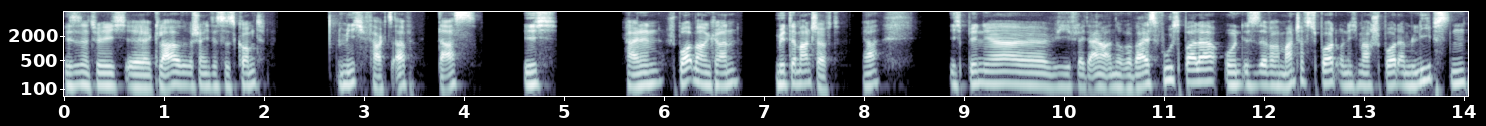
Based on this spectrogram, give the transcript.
ist es natürlich äh, klar, wahrscheinlich, dass es kommt. Mich fuckt's ab, dass ich keinen Sport machen kann mit der Mannschaft. Ja, ich bin ja, wie vielleicht einer oder andere weiß, Fußballer und es ist einfach Mannschaftssport und ich mache Sport am liebsten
